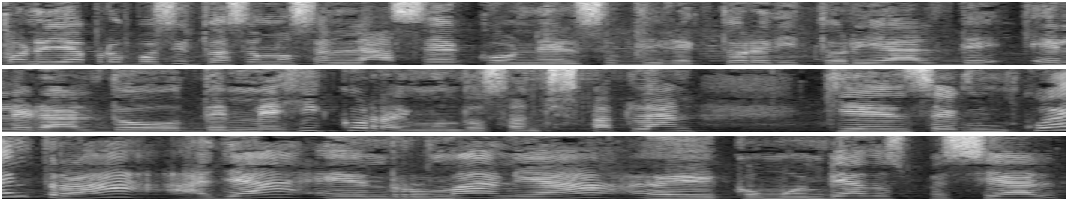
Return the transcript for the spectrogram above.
Bueno, y a propósito, hacemos enlace con el subdirector editorial de El Heraldo de México, Raimundo Sánchez Patlán, quien se encuentra allá en Rumania eh, como enviado especial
